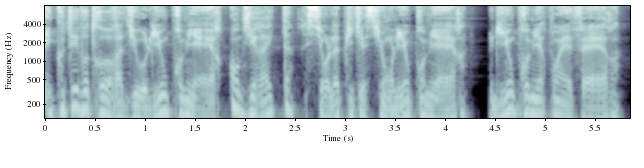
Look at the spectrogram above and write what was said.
Écoutez votre radio Lyon Première en direct sur l'application Lyon Première, lyonpremière.fr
